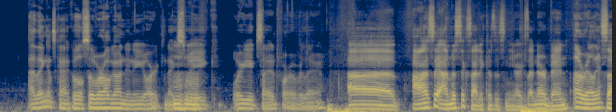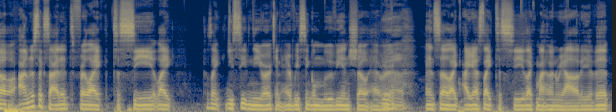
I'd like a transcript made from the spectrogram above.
I think it's kind of cool. So we're all going to New York next Mhm. week. What are you excited for over there? Uh, honestly, I'm just excited because it's New York. Because I've never been, Oh, really? so I'm just excited for like to see like because like you see New York in every single movie and show ever, Yeah. and so like I guess like to see like my own reality of it.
